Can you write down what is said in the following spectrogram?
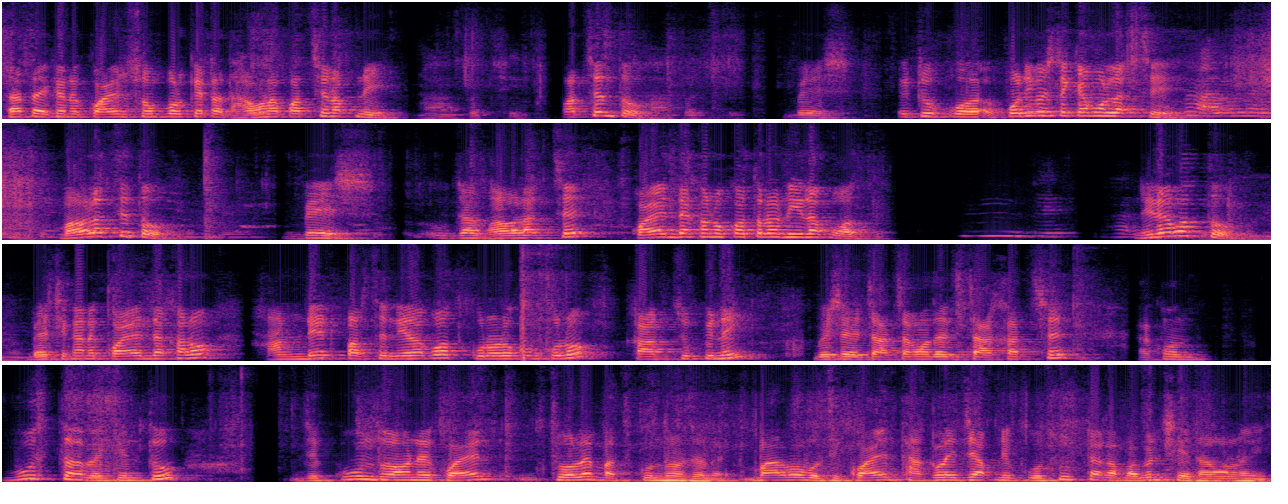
তাতে এখানে কয়েন সম্পর্কে একটা ধারণা পাচ্ছেন আপনি? হ্যাঁ পাচ্ছেন তো? হ্যাঁ বেশ। একটু পরিবেশটা কেমন লাগছে? ভালো লাগছে। তো? বেশ। যাক ভালো লাগছে। কয়েন দেখানো কতটা নিরাপদ? হুম, বেশ ভালো। নিরাপদ তো? বেশ এখানে কয়েন দেখানো হান্ড্রেড পার্সেন্ট নিরাপদ কোনো রকম কোনো কারচুপি নেই। বেশ এই চাচা আমাদের চা খাচ্ছে। এখন বুঝতে হবে কিন্তু যে কোন ধরনের কয়েন চলে বা কোন ধরনের চলে। বারবার বলছি কয়েন থাকলে যে আপনি প্রচুর টাকা পাবেন, সেই ধারণা নেই।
